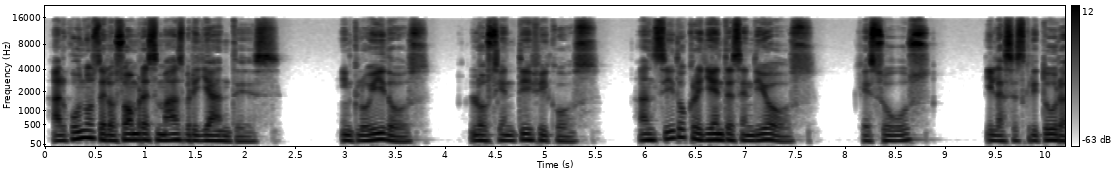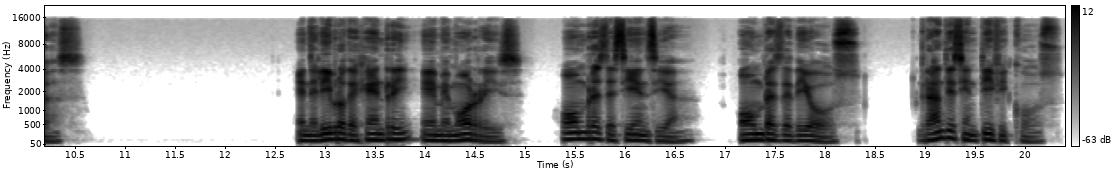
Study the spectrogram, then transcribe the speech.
algunos de los hombres más brillantes, incluidos los científicos, han sido creyentes en Dios, Jesús y las Escrituras. En el libro de Henry M. Morris, Hombres de Ciencia, Hombres de Dios, grandes científicos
